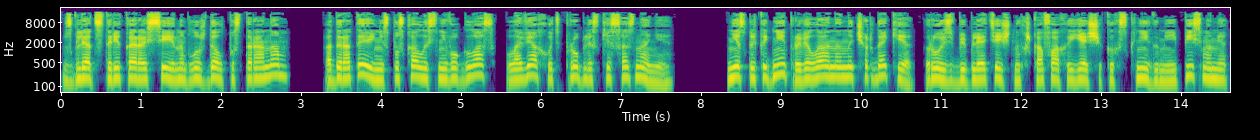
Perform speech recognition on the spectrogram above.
Взгляд старика рассеянно блуждал по сторонам, а Доротея не спускала с него глаз, ловя хоть проблески сознания. Несколько дней провела она на чердаке, роясь в библиотечных шкафах и ящиках с книгами и письмами,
